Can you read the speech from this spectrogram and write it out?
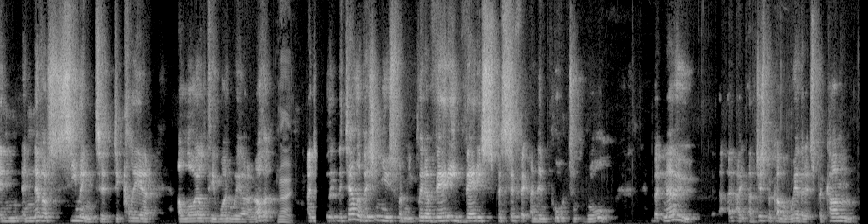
in, in never seeming to declare a loyalty one way or another. Right. And the television news for me played a very, very specific and important role. But now I, have just become aware that it's become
